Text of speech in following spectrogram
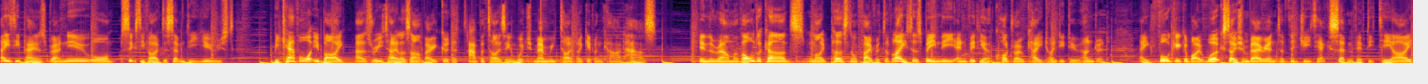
£80 brand new or 65 to 70 used. Be careful what you buy, as retailers aren't very good at advertising which memory type a given card has. In the realm of older cards, my personal favourite of late has been the Nvidia Quadro K2200, a 4GB workstation variant of the GTX 750 Ti,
